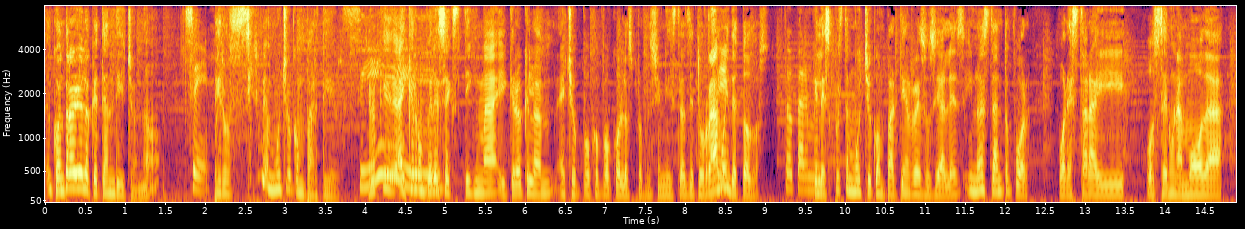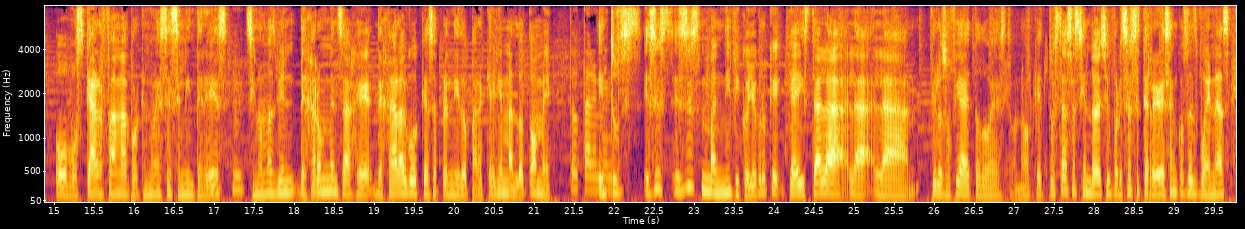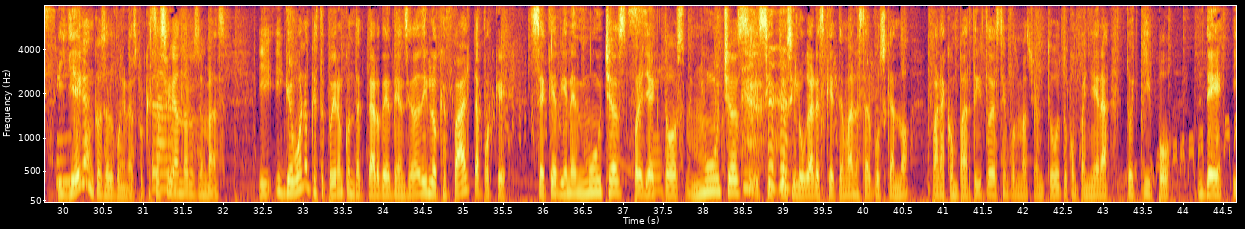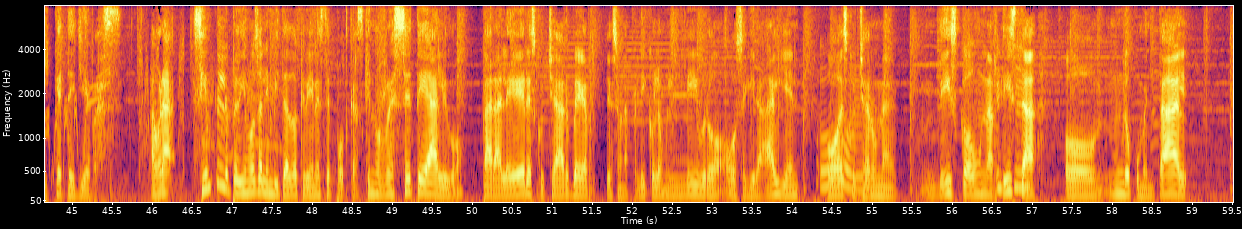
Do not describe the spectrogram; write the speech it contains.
contrario a lo que te han dicho, ¿no? Sí. Pero sirve mucho compartir. Sí. Creo que hay que romper ese estigma y creo que lo han hecho poco a poco los profesionistas de tu ramo Sí. y de todos. Totalmente. Que les cuesta mucho compartir en redes sociales y no es tanto por, por estar ahí o ser una moda o buscar fama porque no ese es el interés, sino más bien dejar un mensaje, dejar algo que has aprendido para que alguien más lo tome. Totalmente. Entonces, eso es, eso es magnífico. Yo creo que, que ahí está la, la- la filosofía de todo esto, ¿no? Que tú estás haciendo eso y por eso se te regresan cosas buenas y llegan cosas buenas porque estás ayudando a los demás. Y, y qué bueno que te pudieron contactar de, de ansiedad y lo que falta, porque sé que vienen muchos proyectos, muchos sitios y lugares que te van a estar buscando para compartir toda esta información, tú, tu compañera, tu equipo, de y qué te llevas. Ahora, siempre le pedimos al invitado que viene a este podcast que nos recete algo para leer, escuchar, ver, ya sea una película, un libro, o seguir a alguien, o Uh. escuchar una- un disco, un artista, o un documental.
